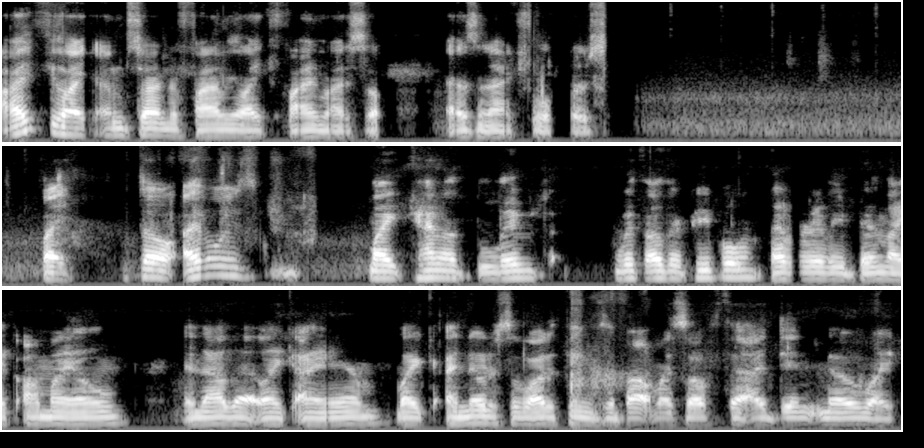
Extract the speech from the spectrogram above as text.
I feel like I'm starting to finally like find myself as an actual person. Like, so I've always like kind of lived with other people, never really been like on my own. And now that like I am, like I noticed a lot of things about myself that I didn't know like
